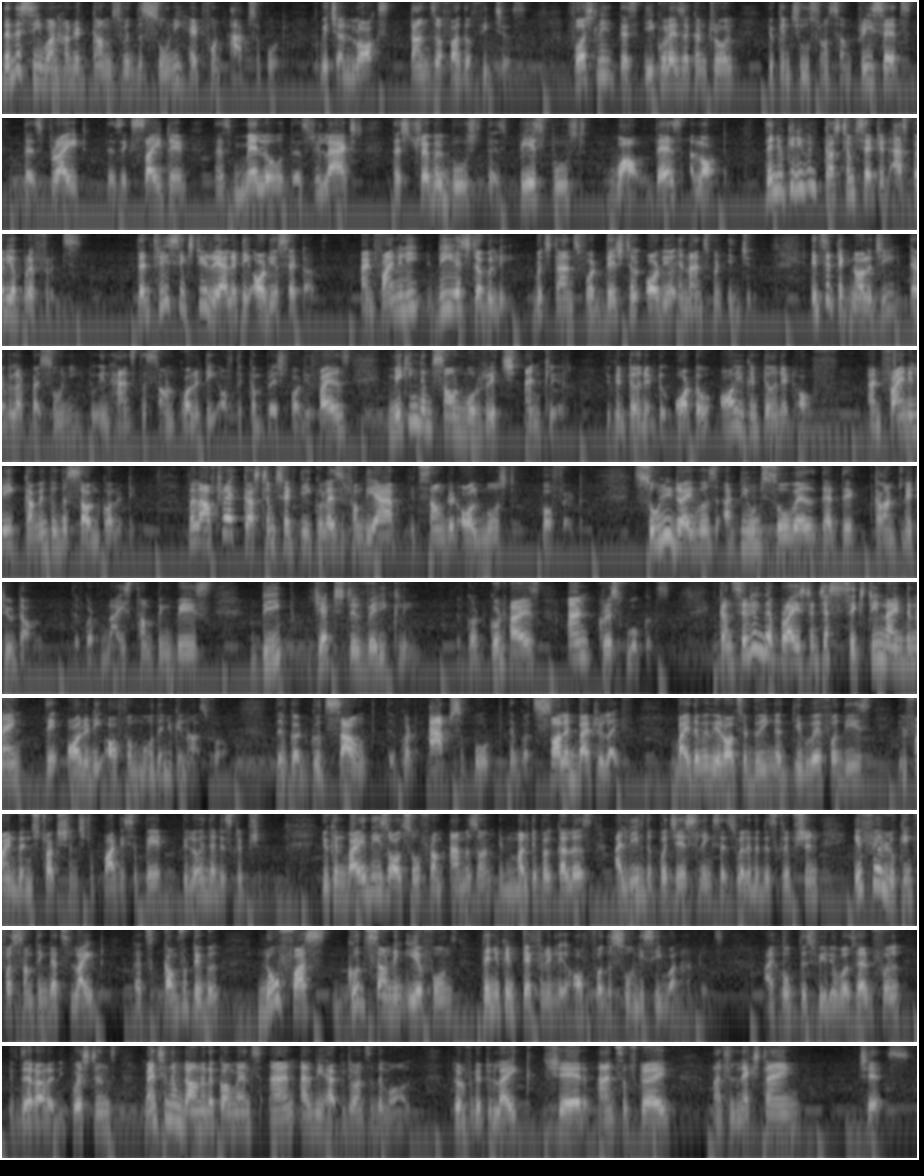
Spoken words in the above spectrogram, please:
Then the C100 comes with the Sony headphone app support, which unlocks tons of other features. Firstly, there's equalizer control. You can choose from some presets. There's bright, there's excited, there's mellow, there's relaxed, there's treble boost, there's bass boost. Wow, there's a lot. Then you can even custom set it as per your preference. Then 360 reality audio setup. And finally, DSEE, which stands for Digital Audio Enhancement Engine. It's a technology developed by Sony to enhance the sound quality of the compressed audio files, making them sound more rich and clear. You can turn it to auto or you can turn it off. And finally, coming to the sound quality. Well, after I custom set the equalizer from the app, it sounded almost perfect. Sony drivers are tuned so well that they can't let you down. They've got nice thumping bass, deep yet still very clean. They've got good highs and crisp vocals. Considering they're priced at just $16.99, they already offer more than you can ask for. They've got good sound, they've got app support, they've got solid battery life, By the way, we're also doing a giveaway for these. You'll find the instructions to participate below in the description. You can buy these also from Amazon in multiple colors. I'll leave the purchase links as well in the description. If you're looking for something that's light, that's comfortable, no fuss, good sounding earphones, then you can definitely opt for the Sony C100s. I hope this video was helpful. If there are any questions, mention them down in the comments and I'll be happy to answer them all. Don't forget to like, share and subscribe. Until next time, cheers.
